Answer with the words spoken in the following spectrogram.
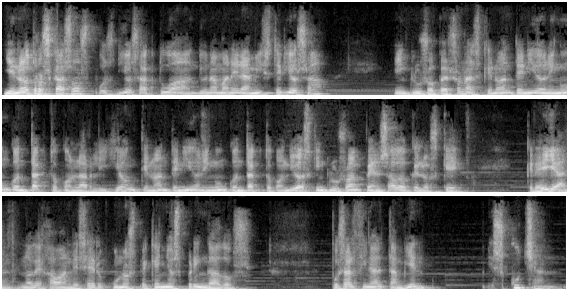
Y en otros casos, pues Dios actúa de una manera misteriosa, incluso personas que no han tenido ningún contacto con la religión, que no han tenido ningún contacto con Dios, que incluso han pensado que los que creían no dejaban de ser unos pequeños pringados, pues al final también escuchan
